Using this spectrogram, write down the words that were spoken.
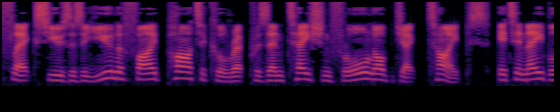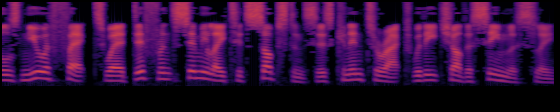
Flex uses a unified particle representation for all object types, it enables new effects where different simulated substances can interact with each other seamlessly.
